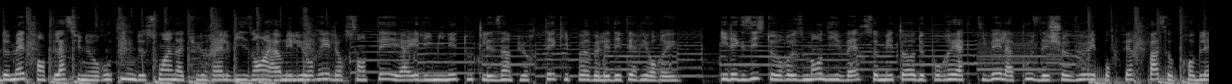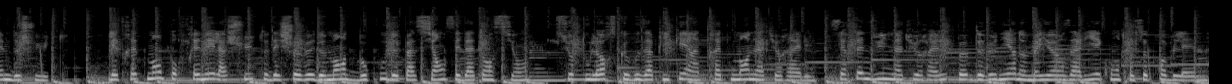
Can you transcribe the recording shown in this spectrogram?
de mettre en place une routine de soins naturels visant à améliorer leur santé et à éliminer toutes les impuretés qui peuvent les détériorer. Il existe heureusement diverses méthodes pour réactiver la pousse des cheveux et pour faire face aux problèmes de chute. Les traitements pour freiner la chute des cheveux demandent beaucoup de patience et d'attention, surtout lorsque vous appliquez un traitement naturel. Certaines huiles naturelles peuvent devenir nos meilleurs alliés contre ce problème.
